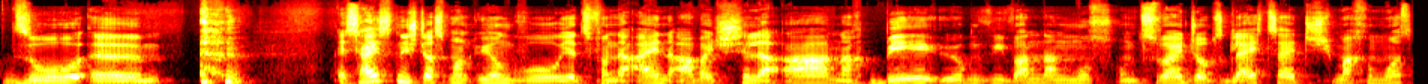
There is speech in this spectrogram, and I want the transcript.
So, ähm, es heißt nicht, dass man irgendwo jetzt von der einen Arbeitsstelle A nach B irgendwie wandern muss und zwei Jobs gleichzeitig machen muss.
